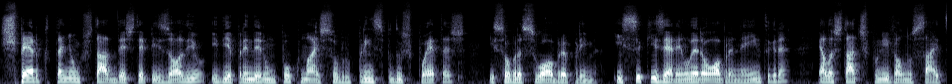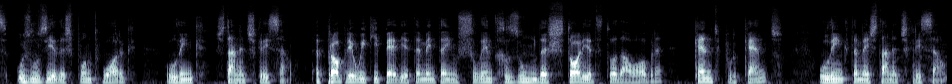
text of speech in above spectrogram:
Espero que tenham gostado deste episódio e de aprender um pouco mais sobre o Príncipe dos Poetas e sobre a sua obra-prima. E se quiserem ler a obra na íntegra, ela está disponível no site oslusíadas.org, o link está na descrição. A própria Wikipédia também tem um excelente resumo da história de toda a obra, canto por canto, o link também está na descrição.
